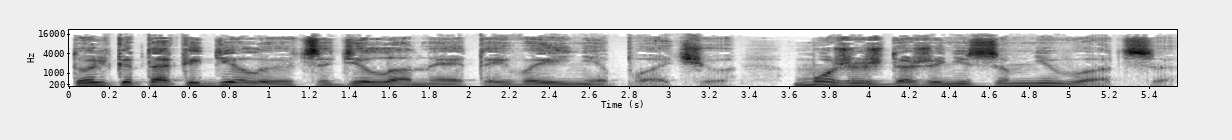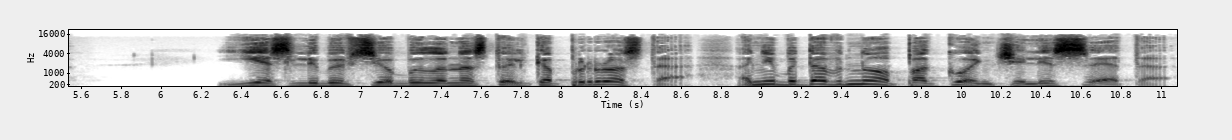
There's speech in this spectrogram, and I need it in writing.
Только так и делаются дела на этой войне, Пачо. Можешь даже не сомневаться. Если бы все было настолько просто, они бы давно покончили с это.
